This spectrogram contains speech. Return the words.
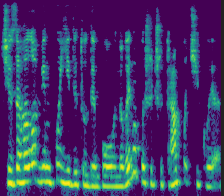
чи загалом він поїде туди, бо новини пишуть, що Трамп очікує.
